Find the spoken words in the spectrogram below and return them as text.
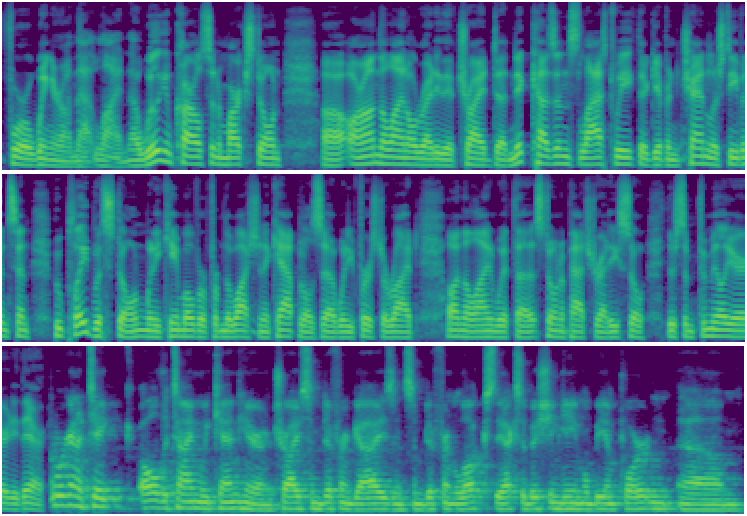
for a winger on that line. Now, William Karlsson and Mark Stone uh, are on the line already. They've tried uh, Nick Cousins last week. They're given Chandler Stephenson, who played with Stone when he came over from the Washington Capitals uh, when he first arrived, on the line with uh, Stone and Pacioretty. So there's some familiarity there. We're going to take all the time we can here and try some different guys and some different looks. The exhibition game will be important. Um,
